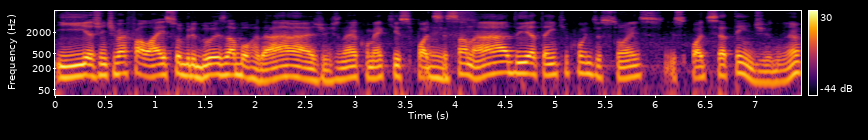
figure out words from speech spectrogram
E a gente vai falar sobre duas abordagens, né? Como é que isso pode isso. ser sanado e até em que condições isso pode ser atendido, né?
